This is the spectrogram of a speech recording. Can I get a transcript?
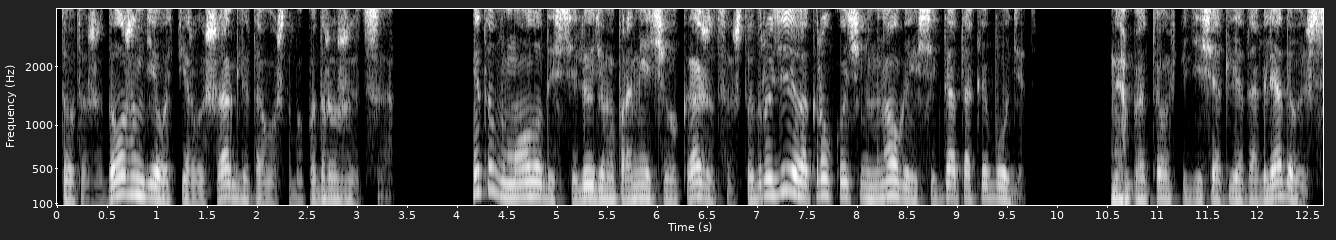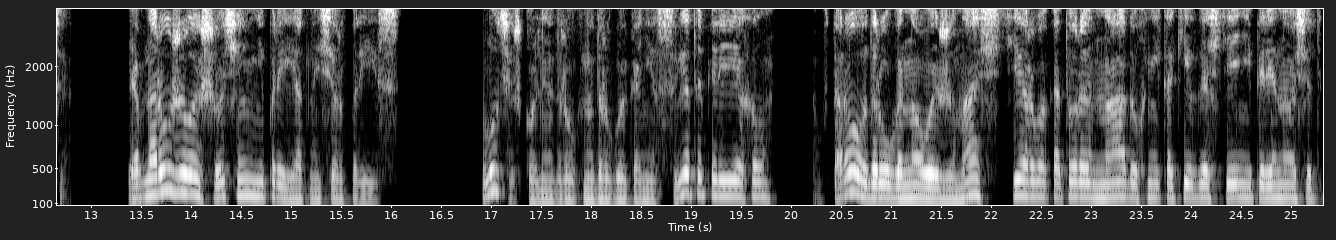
Кто-то же должен делать первый шаг для того, чтобы подружиться. Это в молодости людям опрометчиво кажется, что друзей вокруг очень много и всегда так и будет. А потом в 50 лет оглядываешься и обнаруживаешь очень неприятный сюрприз. Лучший школьный друг на другой конец света переехал. У второго друга новая жена, стерва, которая на дух никаких гостей не переносит,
